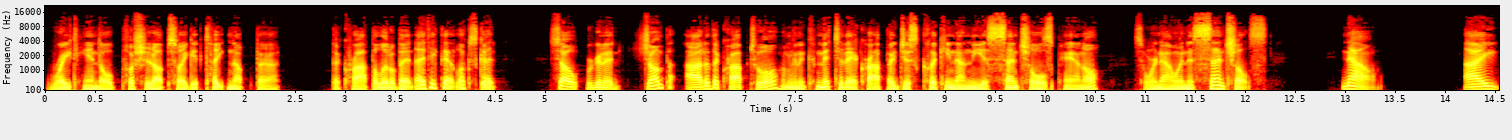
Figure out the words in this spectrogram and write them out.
right handle, push it up so I get tighten up the, the crop a little bit. And I think that looks good. So we're going to jump out of the crop tool. I'm going to commit to that crop by just clicking on the essentials panel. So we're now in essentials. Now, I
